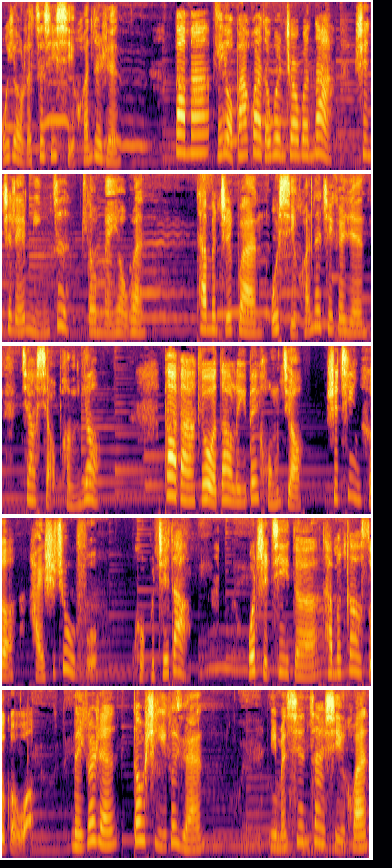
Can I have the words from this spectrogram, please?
我有了自己喜欢的人。爸妈没有八卦的问这儿问那，甚至连名字都没有问，他们只管我喜欢的这个人叫小朋友。爸爸给我倒了一杯红酒，是庆贺还是祝福？我不知道，我只记得他们告诉过我，每个人都是一个圆。你们现在喜欢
